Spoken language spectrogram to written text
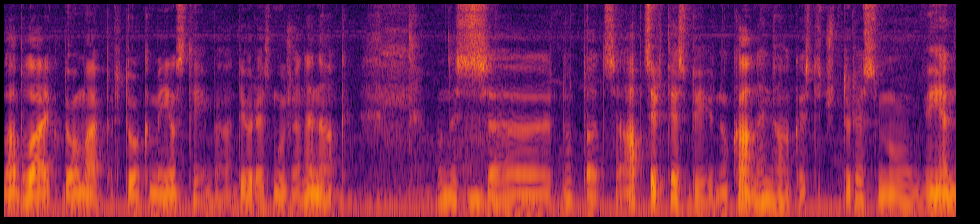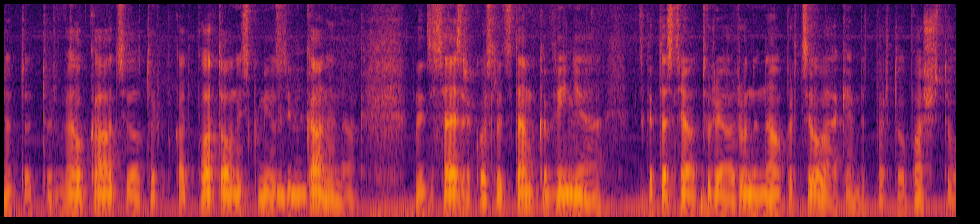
labu laiku domāju par to, ka mīlestība divreiz mūžā nenāk. Un es nu, tāds apcirties biju, nu kā nenāk, es taču tur esmu viena, tad tur vēl kāds, vēl tur kāda platoniska mīlestība, mm -hmm. kā nenāk. Līdz es aizrakos līdz tam, ka viņa, ka tas jau tur jau runa nav par cilvēkiem, bet par to pašu to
